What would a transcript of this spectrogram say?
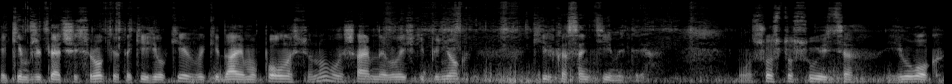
яким вже 5-6 років, такі гілки викидаємо повністю, ну, лишаємо невеличкий пеньок кілька сантиметрів. От, що стосується гілок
